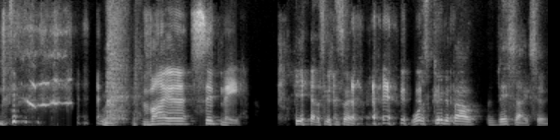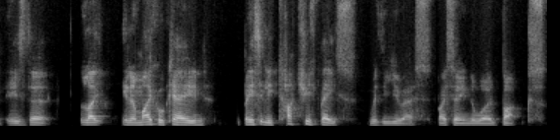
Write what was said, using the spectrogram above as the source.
via Sydney? Yeah, I was going to say. What's good about this accent is that, like, you know, Michael Caine basically touches base with the US by saying the word bucks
